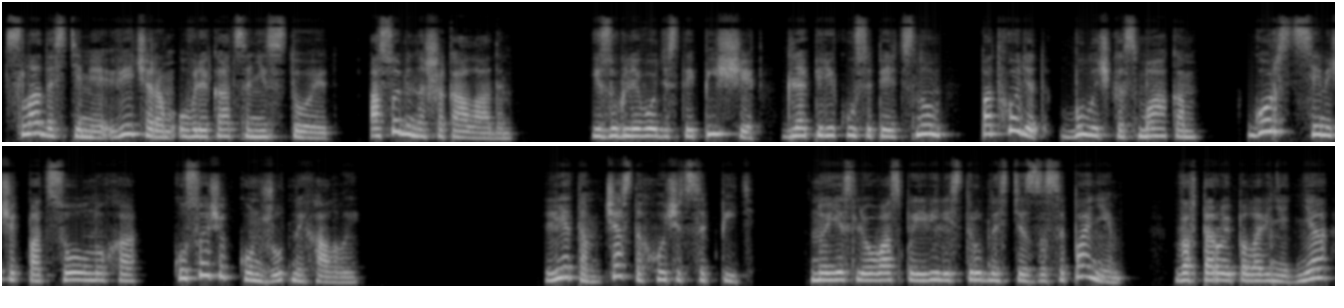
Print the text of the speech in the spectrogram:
Сладостями вечером увлекаться не стоит, особенно шоколадом. Из углеводистой пищи для перекуса перед сном подходят булочка с маком, горсть семечек подсолнуха, кусочек кунжутной халвы. Летом часто хочется пить, но если у вас появились трудности с засыпанием, во второй половине дня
